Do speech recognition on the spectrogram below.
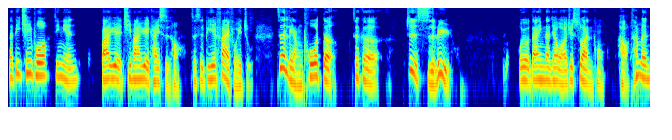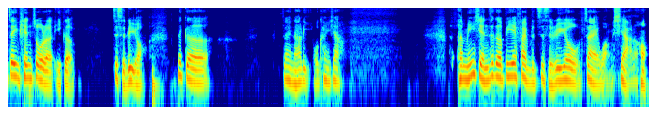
那第七波今年八月七八月开始哈，这是 BA five 为主。这两波的这个。致死率，我有答应大家，我要去算哦。好，他们这一篇做了一个致死率哦，那个在哪里？我看一下，很明显，这个 BA.5 的致死率又再往下了哈。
